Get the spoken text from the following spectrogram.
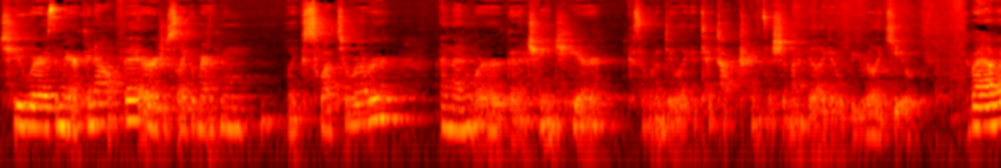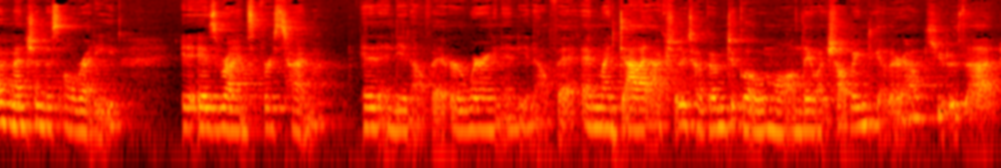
to wear his American outfit or just like American like sweats or whatever, and then we're gonna change here because I want to do like a TikTok transition. I feel like it would be really cute. If I haven't mentioned this already, it is Ryan's first time in an Indian outfit or wearing an Indian outfit, and my dad actually took him to Global Mall. They went shopping together. How cute is that?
